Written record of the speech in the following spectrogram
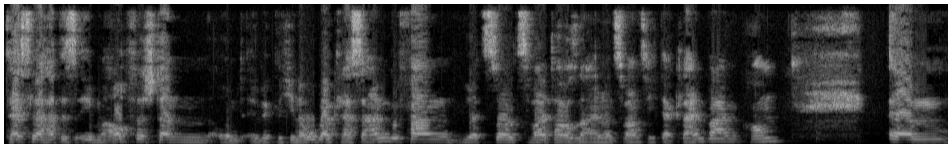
Tesla hat es eben auch verstanden und wirklich in der Oberklasse angefangen. Jetzt soll 2021 der Kleinwagen kommen. Ähm,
